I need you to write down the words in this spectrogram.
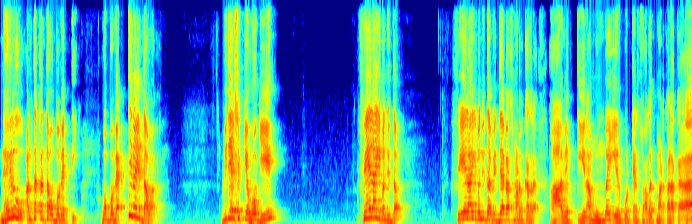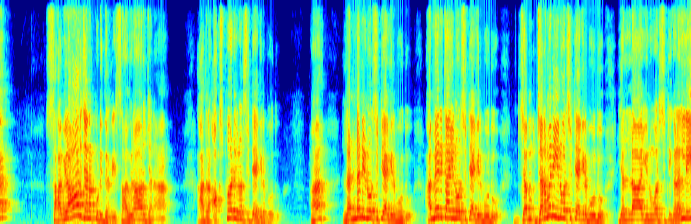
ನೆಹರು ಅಂತಕ್ಕಂಥ ಒಬ್ಬ ವ್ಯಕ್ತಿ, ಒಬ್ಬ ವ್ಯಕ್ತಿನ ಇದ್ದಾವಾಗ ವಿದೇಶಕ್ಕೆ ಹೋಗಿ ಫೇಲ್ ಆಗಿ ಬಂದಿದ್ದವು ಫೇಲ್ ಆಗಿ ಬಂದಿದ್ದ ವಿದ್ಯಾಭ್ಯಾಸ ಮಾಡ್ಬೇಕಾದ್ರೆ ಆ ವ್ಯಕ್ತಿನ ಮುಂಬೈ ಏರ್ಪೋರ್ಟ್ನಾಗ ಸ್ವಾಗತ ಮಾಡ್ಕೊಳಕ ಸಾವಿರಾರು ಜನ ಕೂಡಿದ್ರಿ ಸಾವಿರಾರು ಜನ. ಆದ್ರೆ ಆಕ್ಸ್ಫರ್ಡ್ ಯೂನಿವರ್ಸಿಟಿ ಆಗಿರ್ಬೋದು, ಹಾ? ಲಂಡನ್ ಯೂನಿವರ್ಸಿಟಿ ಆಗಿರ್ಬೋದು, ಅಮೇರಿಕಾ ಯೂನಿವರ್ಸಿಟಿ ಆಗಿರ್ಬೋದು, ಜಮ್, ಜರ್ಮನಿ ಯೂನಿವರ್ಸಿಟಿ ಆಗಿರ್ಬೋದು, ಎಲ್ಲ ಯೂನಿವರ್ಸಿಟಿಗಳಲ್ಲಿ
